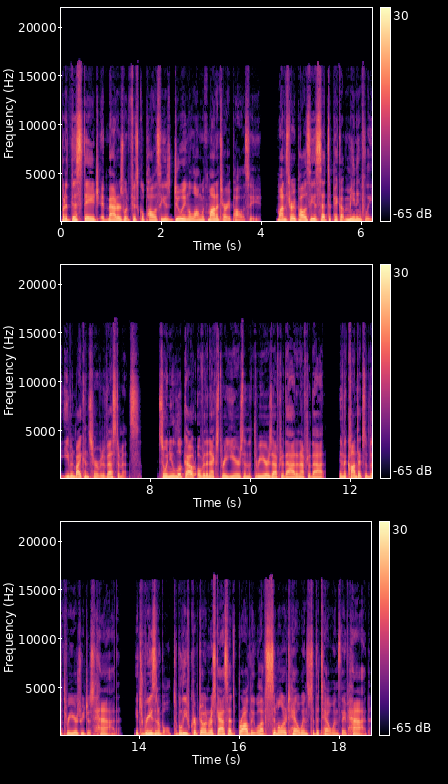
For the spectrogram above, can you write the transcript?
but at this stage, it matters what fiscal policy is doing along with monetary policy. Monetary policy is set to pick up meaningfully, even by conservative estimates. So when you look out over the next three years and the three years after that and after that, in the context of the three years we just had, it's reasonable to believe crypto and risk assets broadly will have similar tailwinds to the tailwinds they've had.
